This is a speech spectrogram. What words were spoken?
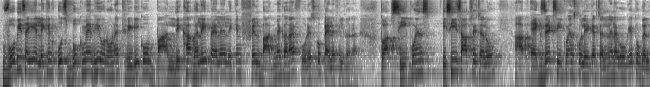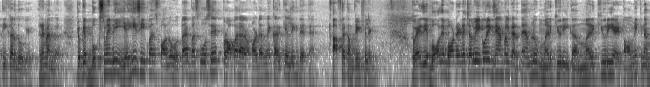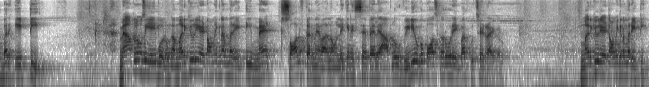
वो भी सही है, लेकिन उस बुक में भी उन्होंने थ्री को लिखा भले ही पहले, लेकिन फिल बाद में करा है फोर को पहले फिल करा है। तो आप सीक्वेंस इसी हिसाब से चलो आप एग्जैक्ट सीक्वेंस को लेकर चलने लगोगे तो गलती कर दोगे रिमेंबर क्योंकि बुक्स में भी यही सीक्वेंस फॉलो होता है, बस वो उसे प्रॉपर ऑर्डर में करके लिख देते हैं आफ्टर कंप्लीट फिलिंग तो गाइज़ ये बहुत इंपॉर्टेंट है। चलो एक और एग्ज़ाम्पल करते हैं हम लोग मर्क्यूरी का। मर्क्यूरी एटॉमिक नंबर 80 मैं आप लोगों से यही बोलूँगा मर्क्यूरी एटॉमिक नंबर 80 मैं सॉल्व करने वाला हूँ, लेकिन इससे पहले आप लोग वीडियो को पॉज करो और एक बार खुद से ट्राई करो। मर्क्यूरी एटॉमिक नंबर 80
